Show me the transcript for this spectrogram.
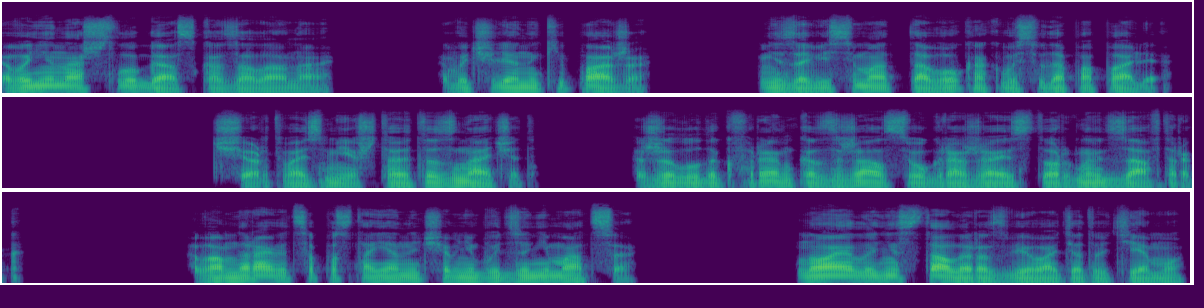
«Вы не наш слуга», — сказала она. «Вы член экипажа, независимо от того, как вы сюда попали». «Черт возьми, что это значит?» Желудок Фрэнка сжался, угрожая сторгнуть завтрак. «Вам нравится постоянно чем-нибудь заниматься?» Но Айла не стала развивать эту тему.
